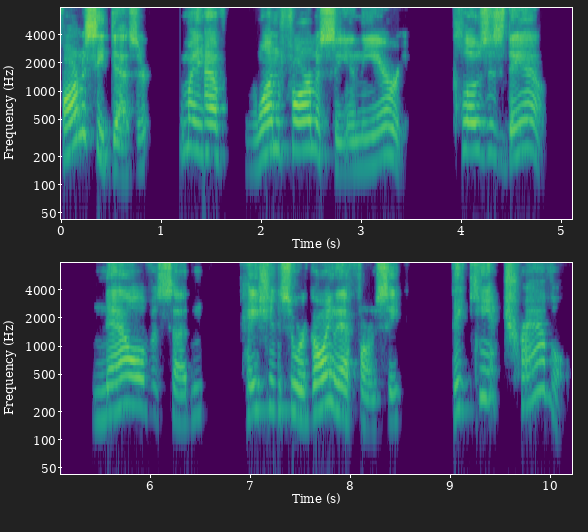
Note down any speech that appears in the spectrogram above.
Pharmacy desert you might have one pharmacy in the area, closes down. Now, all of a sudden, patients who are going to that pharmacy, they can't travel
